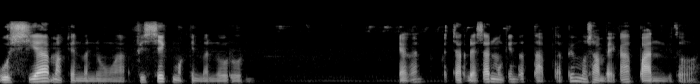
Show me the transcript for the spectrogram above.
Usia makin menua, fisik makin menurun. Ya kan? Kecerdasan mungkin tetap, tapi mau sampai kapan gitu loh.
